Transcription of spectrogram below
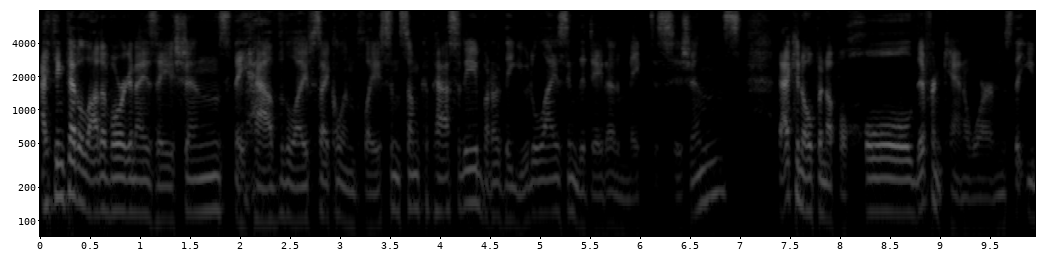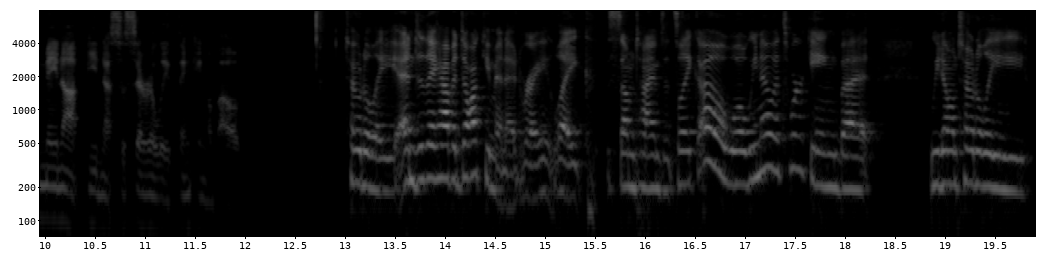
I think that a lot of organizations they have the life cycle in place in some capacity, but are they utilizing the data to make decisions? That can open up a whole different can of worms that you may not be necessarily thinking about. Totally. And do they have it documented, right? Like sometimes it's like, oh, well, we know it's working, but we don't totally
